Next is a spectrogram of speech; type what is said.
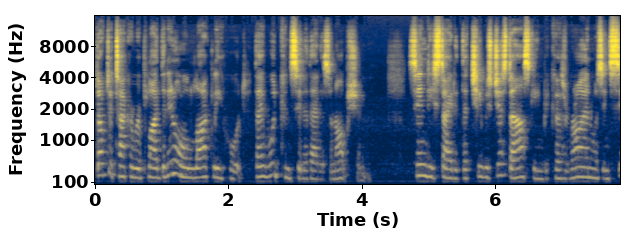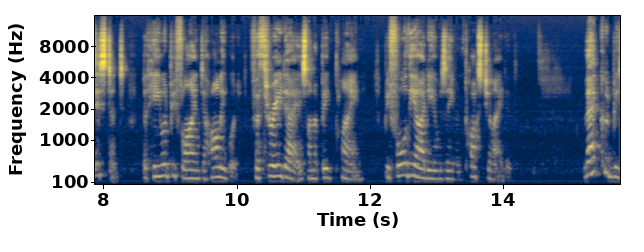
Dr. Tucker replied that in all likelihood they would consider that as an option. Cindy stated that she was just asking because Ryan was insistent that he would be flying to Hollywood for three days on a big plane before the idea was even postulated. That could be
